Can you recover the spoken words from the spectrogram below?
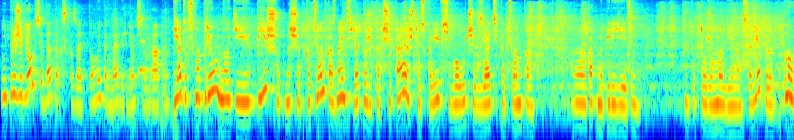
не приживемся, да, так сказать, то мы тогда вернемся обратно. Я тут смотрю, многие пишут насчет котенка. Знаете, я тоже так считаю, что, скорее всего, лучше взять котенка, э, как мы переедем. Тут тоже многие нам советуют. Ну,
